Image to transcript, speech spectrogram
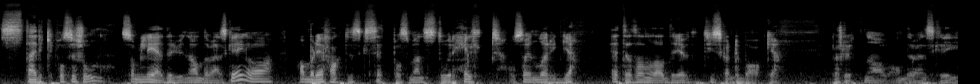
sterk posisjon som leder under andre verdenskrig, og han ble faktisk sett på som en stor helt også i Norge etter at han da drev tyskeren tilbake på slutten av andre verdenskrig.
